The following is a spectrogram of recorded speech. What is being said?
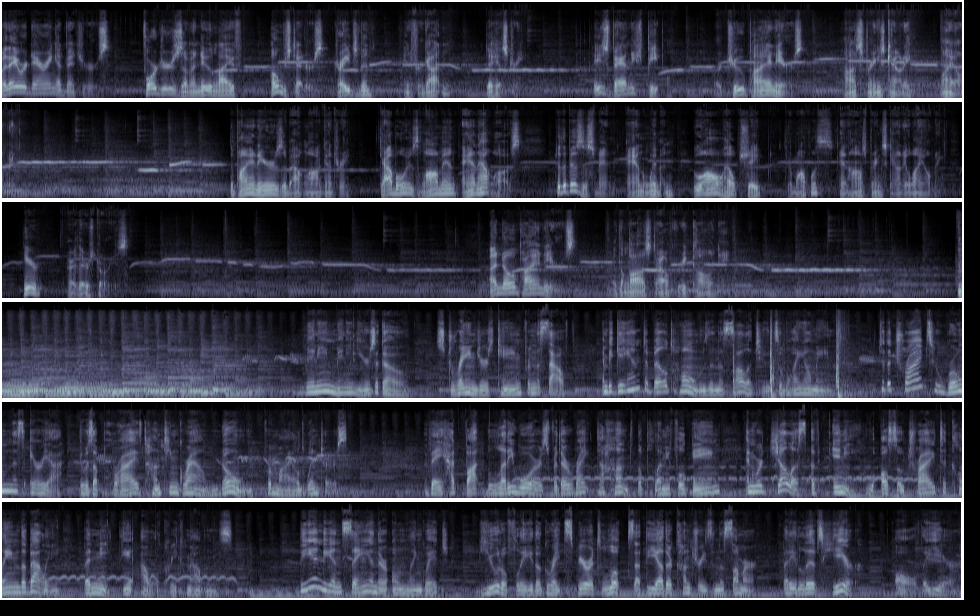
where they were daring adventurers, forgers of a new life, homesteaders, tradesmen, and forgotten to history. These vanished people were true pioneers of Hot Springs County, Wyoming. The pioneers of outlaw country, cowboys, lawmen, and outlaws, to the businessmen and women who all helped shape Thermopolis and Hot Springs County, Wyoming. Here are their stories. Unknown pioneers of the lost Owl Creek colony. Many, many years ago, strangers came from the south and began to build homes in the solitudes of Wyoming. To the tribes who roamed this area, it was a prized hunting ground known for mild winters. They had fought bloody wars for their right to hunt the plentiful game and were jealous of any who also tried to claim the valley beneath the Owl Creek Mountains. The Indians say in their own language, Beautifully, the Great Spirit looks at the other countries in the summer, but he lives here all the year.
